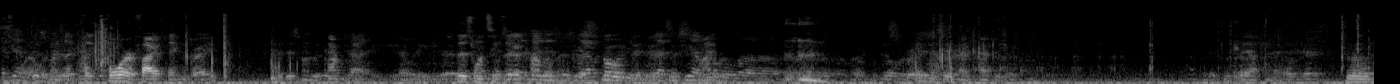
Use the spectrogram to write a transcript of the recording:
This one's like, like four or five things, right? But this one's a compliment. So this one seems like a compliment. It doesn't say that happy. Doesn't say. No. Did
